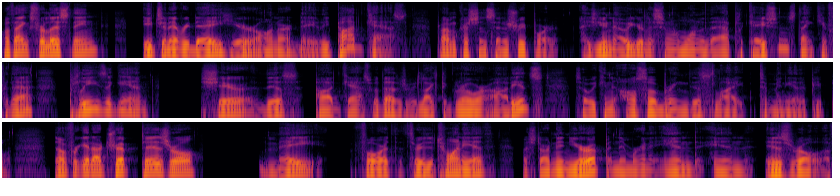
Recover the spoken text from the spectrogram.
Well, thanks for listening each and every day here on our daily podcast from Christian Center Shreveport. As you know, you're listening on one of the applications. Thank you for that. Please, again, share this podcast with others. We'd like to grow our audience so we can also bring this light to many other people. Don't forget our trip to Israel, May 4th through the 20th. We're starting in Europe and then we're going to end in Israel. A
